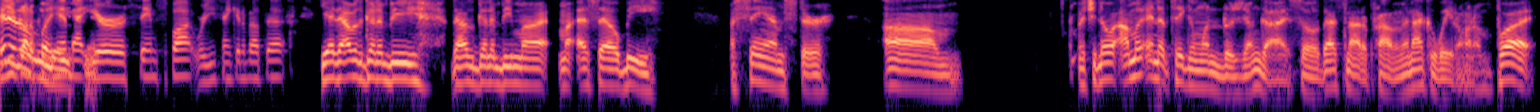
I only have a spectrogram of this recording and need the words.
It you going to put him made at sense. your same spot? Were you thinking about that? Yeah, that was gonna be that was gonna be my my SLB, my Samster. Um, but you know what? I'm gonna end up taking one of those young guys, so that's not a problem, and I could wait on them. But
